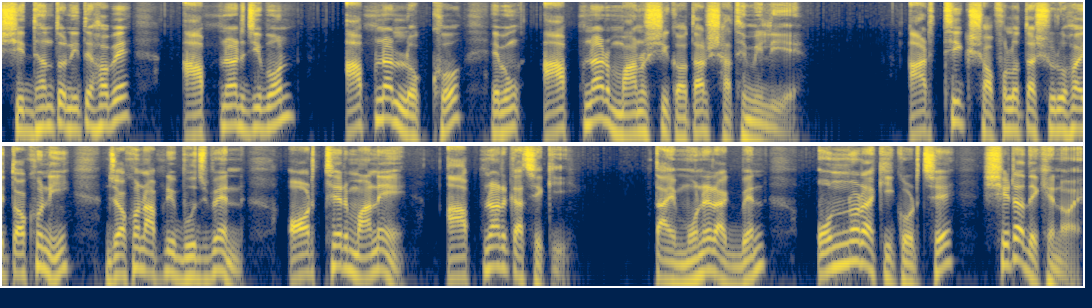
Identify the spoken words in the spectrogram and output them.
সিদ্ধান্ত নিতে হবে আপনার জীবন, আপনার লক্ষ্য এবং আপনার মানসিকতার সাথে মিলিয়ে। আর্থিক সফলতা শুরু হয় তখনই যখন আপনি বুঝবেন অর্থের মানে আপনার কাছে কি। তাই মনে রাখবেন, অন্যরা কি করছে সেটা দেখে নয়।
